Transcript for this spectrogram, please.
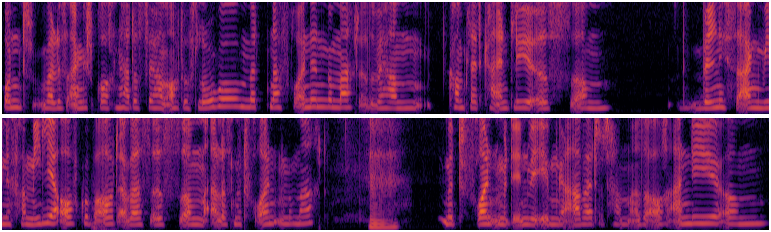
Und weil du es angesprochen hattest, wir haben auch das Logo mit einer Freundin gemacht. Also wir haben komplett Kindly ist ähm, will nicht sagen wie eine Familie aufgebaut, aber es ist ähm, alles mit Freunden gemacht. Mhm. Mit Freunden, mit denen wir eben gearbeitet haben. Also auch Andy ähm,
